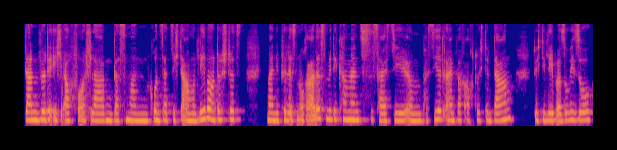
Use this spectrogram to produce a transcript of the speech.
dann würde ich auch vorschlagen, dass man grundsätzlich Darm und Leber unterstützt. Ich meine, die Pille ist ein orales Medikament, das heißt, sie ähm, passiert einfach auch durch den Darm, durch die Leber sowieso.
